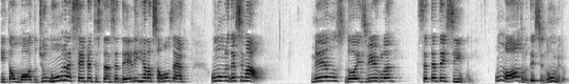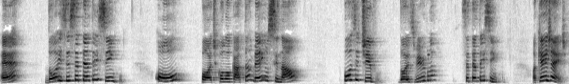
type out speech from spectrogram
Então, o modo de um número é sempre a distância dele em relação ao zero. Um número decimal, menos 2,75. O módulo desse número é 2,75. Ou pode colocar também o sinal positivo, 2,75. Ok, gente?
